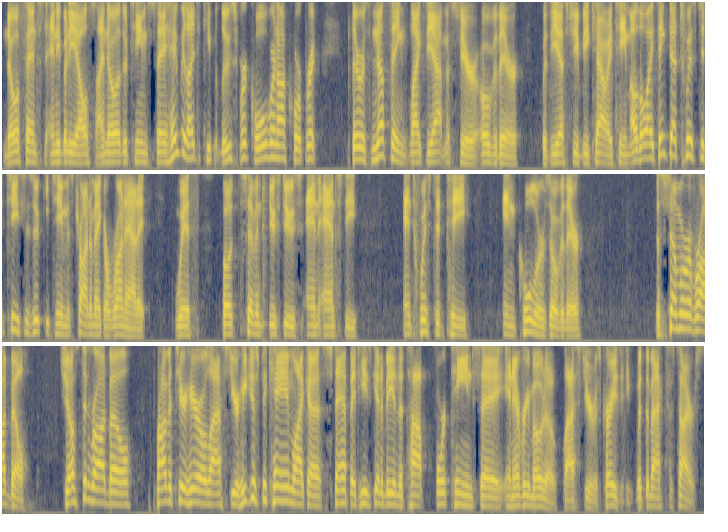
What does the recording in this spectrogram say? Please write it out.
No offense to anybody else. I know other teams say, hey, we like to keep it loose. We're cool. We're not corporate. But there is nothing like the atmosphere over there with the SGB Kawi team. Although I think that Twisted Tea Suzuki team is trying to make a run at it with both Seven Deuce Deuce and Anstie and Twisted Tea in coolers over there. The summer of Rodbell. Justin Rodbell, privateer hero last year. He just became like a stamp it. He's going to be in the top 14, say, in every moto last year. It was crazy with the Maxxis tires.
